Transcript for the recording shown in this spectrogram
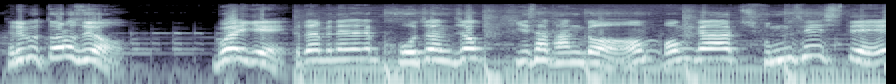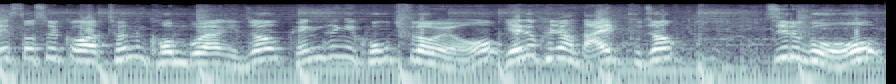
그리고 떨어져요. 뭐야 이게? 그 다음에는 고전적 기사 단검. 뭔가 중세시대에 썼을 것 같은 검 모양이죠? 굉장히 고급스러워요. 얘도 그냥 나이프죠? 찌르고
